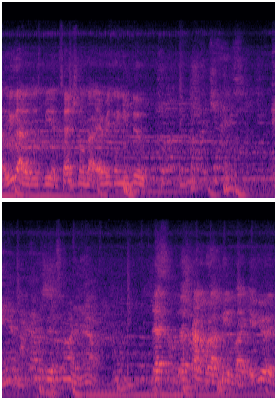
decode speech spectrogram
Like you gotta just be intentional about everything you do. And I have a good time now. That's that's kind of what I mean. Like if you're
